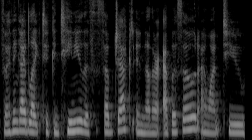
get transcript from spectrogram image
So I think I'd like to continue this subject in another episode. I want to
